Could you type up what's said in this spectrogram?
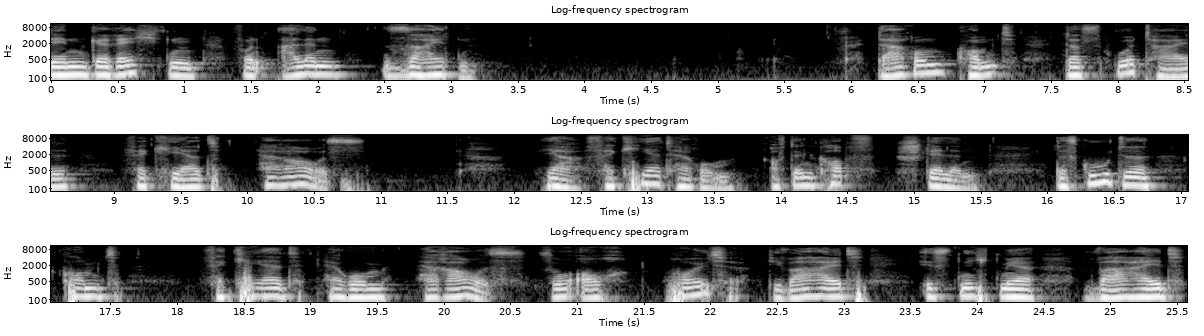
den Gerechten von allen Seiten. Darum kommt das Urteil verkehrt heraus. Ja, verkehrt herum, auf den Kopf stellen. Das Gute kommt verkehrt herum heraus, so auch heute. Die Wahrheit ist nicht mehr Wahrheit,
